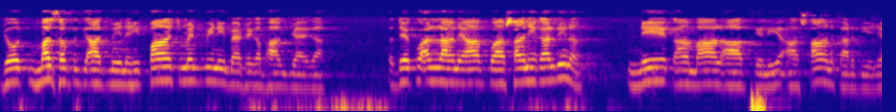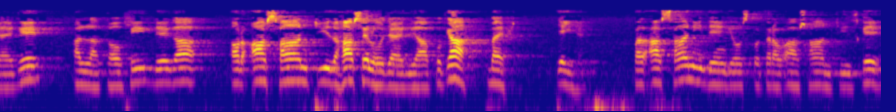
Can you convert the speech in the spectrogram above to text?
جو مذہب آدمی نہیں، پانچ منٹ بھی نہیں بیٹھے گا، بھاگ جائے گا۔ تو دیکھو، اللہ نے آپ کو آسانی کر دی نا۔ نیک امال آپ کے لیے آسان کر دیے جائے گے۔ اللہ توفیق دے گا۔ اور آسان چیز حاصل ہو جائے گی آپ کو کیا؟ بیٹھ، یہی ہے۔ پر آسانی دیں گے اس کو طرف آسان چیز کے۔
